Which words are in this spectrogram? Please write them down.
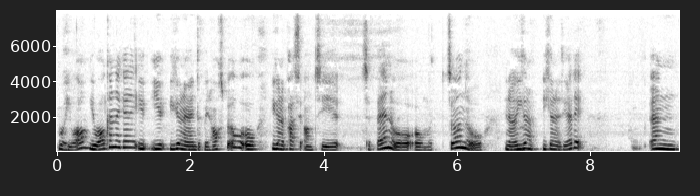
well, you are you are gonna get it. You, you you're gonna end up in hospital, or you're gonna pass it on to your, to Ben or, or my son, or you know you're mm. gonna you're gonna get it. And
